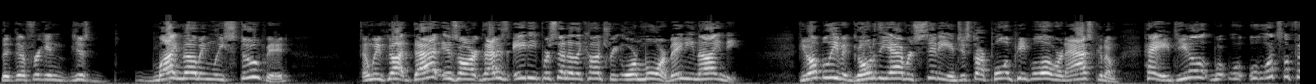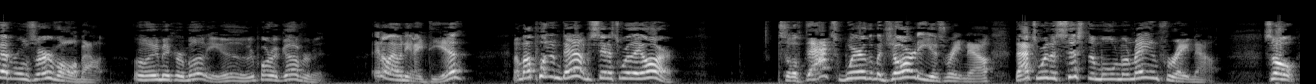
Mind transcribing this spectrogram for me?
They're, they're freaking just mind-numbingly stupid. And we've got, that is our, that is 80% of the country or more, maybe 90. If you don't believe it, go to the average city and just start pulling people over and asking them, hey, do you know, what's the Federal Reserve all about? Oh, they make our money. Oh, they're part of government. They don't have any idea. I'm not putting them down. I'm just saying that's where they are. So if that's where the majority is right now, that's where the system will remain for right now. So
